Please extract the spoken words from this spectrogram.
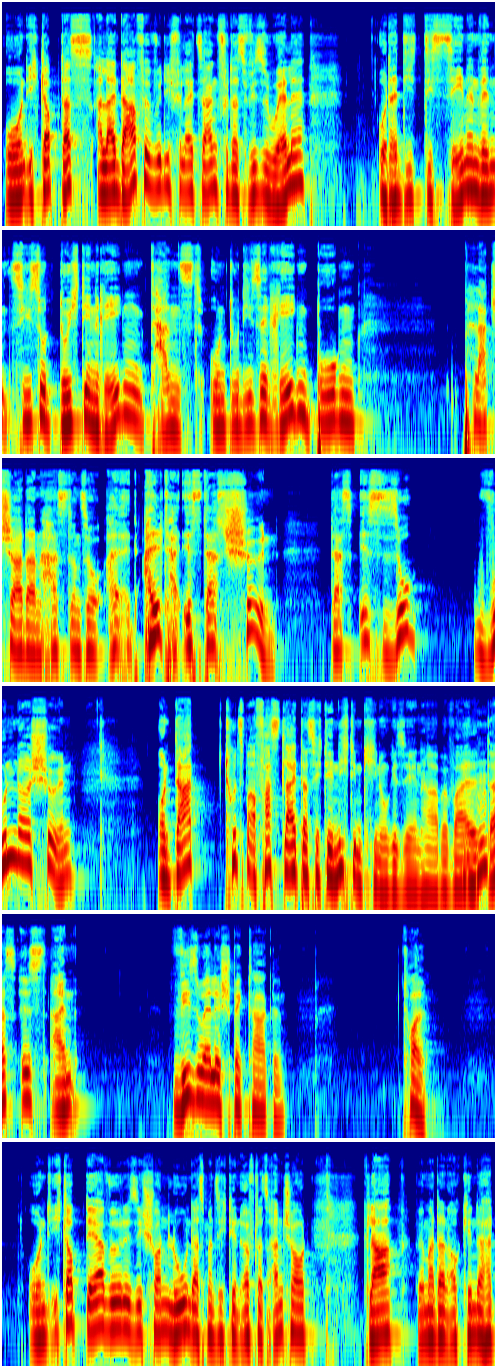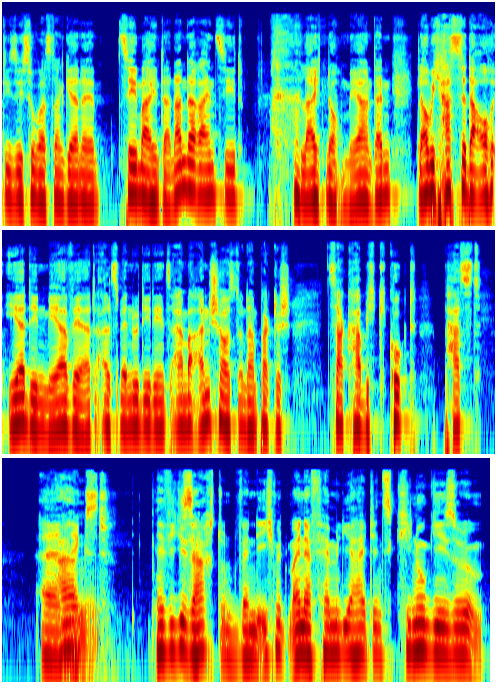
Und ich glaube, das allein dafür würde ich vielleicht sagen, für das Visuelle oder die, die Szenen, wenn sie so durch den Regen tanzt und du diese Regenbogen Platscher dann hast und so. Alter, ist das schön. Das ist so wunderschön. Und da tut's mir auch fast leid, dass ich den nicht im Kino gesehen habe, weil mhm. das ist ein visuelles Spektakel. Toll. Und ich glaube, der würde sich schon lohnen, dass man sich den öfters anschaut. Klar, wenn man dann auch Kinder hat, die sich sowas dann gerne zehnmal hintereinander reinzieht, vielleicht noch mehr. Und dann, glaube ich, hast du da auch eher den Mehrwert, als wenn du dir den jetzt einmal anschaust und dann praktisch, zack, habe ich geguckt, passt. Äh, um, next. Ja, wie gesagt, und wenn ich mit meiner Family halt ins Kino gehe, so,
